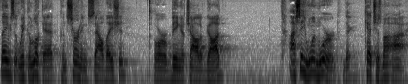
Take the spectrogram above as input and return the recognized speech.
things that we can look at concerning salvation or being a child of God, I see one word that catches my eye,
